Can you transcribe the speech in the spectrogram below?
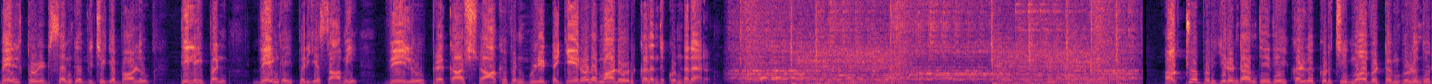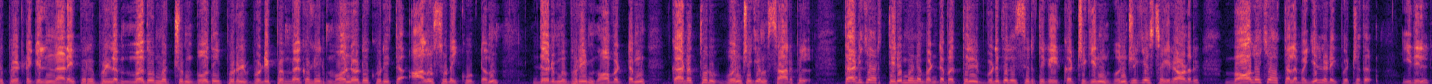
பெல் தொழிற்சங்க விஜயபாலு திலீபன் வேங்கை பெரியசாமி வேலு பிரகாஷ் ராகவன் உள்ளிட்ட ஏராளமானோர் கலந்து கொண்டனர். அக்டோபர் இரண்டாம் தேதி கள்ளக்குறிச்சி மாவட்டம் உளுந்தூர்பேட்டையில் நடைபெறவுள்ள மது மற்றும் போதைப்பொருள் ஒழிப்பு மகளிர் மாநாடு குறித்த ஆலோசனைக் கூட்டம் தருமபுரி மாவட்டம் கடத்தூர் ஒன்றியம் சார்பில் தனியார் திருமண மண்டபத்தில் விடுதலை சிறுத்தைகள் கட்சியின் ஒன்றிய செயலாளர் பாலையா தலைமையில் நடைபெற்றது. இதில்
